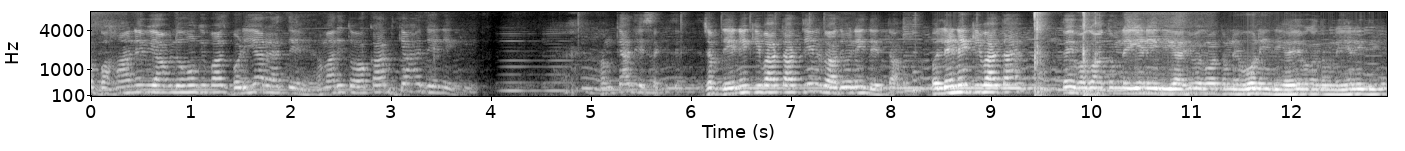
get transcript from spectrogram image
और बहाने भी आप लोगों के पास बढ़िया रहते हैं। हमारी तो औकात क्या है देने की? हम क्या दे सकते हैं? जब देने की बात आती है ना तो आदमी नहीं देता। और लेने की बात आए तो हे भगवान, तुमने ये नहीं दिया, हे भगवान, तुमने वो नहीं दिया, हे भगवान, तुमने ये नहीं दिया।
